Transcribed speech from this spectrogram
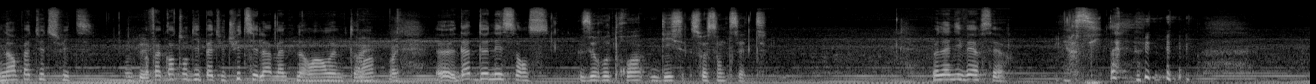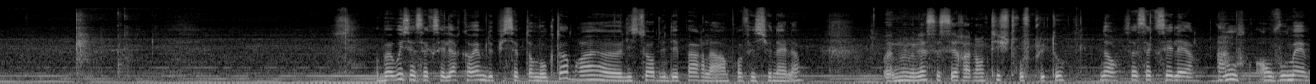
Non, pas tout de suite. Enfin, quand on dit pas tout de suite, c'est là maintenant, hein, en même temps. Ouais, hein. ouais. Euh, date de naissance. 03 10 67. Bon anniversaire. Merci. Oh, Bah oui, ça s'accélère quand même depuis septembre-octobre, hein, euh, l'histoire du départ là, professionnel. Ouais, mais là, ça s'est ralenti, je trouve plutôt. Non, ça s'accélère. Ah. Vous, en vous-même,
